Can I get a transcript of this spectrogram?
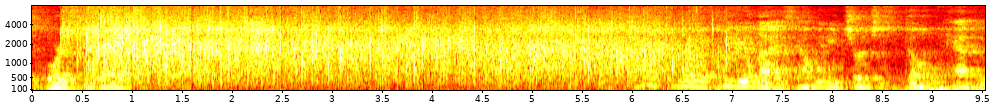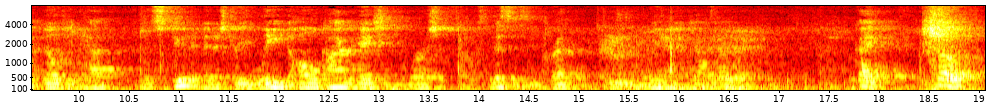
Mr. Forrest. I don't know if you realize how many churches don't have the ability to have the student ministry lead the whole congregation in worship, folks. This is incredible. We thank y'all for it. Okay, so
